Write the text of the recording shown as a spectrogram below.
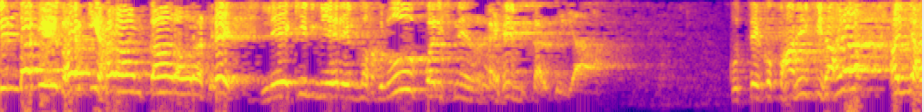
زندگی بھر کی حرام کار عورت ہے، لیکن میرے مخلوق پر اس نے رحم کر دیا۔ کتے کو پانی پلایا، اللہ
